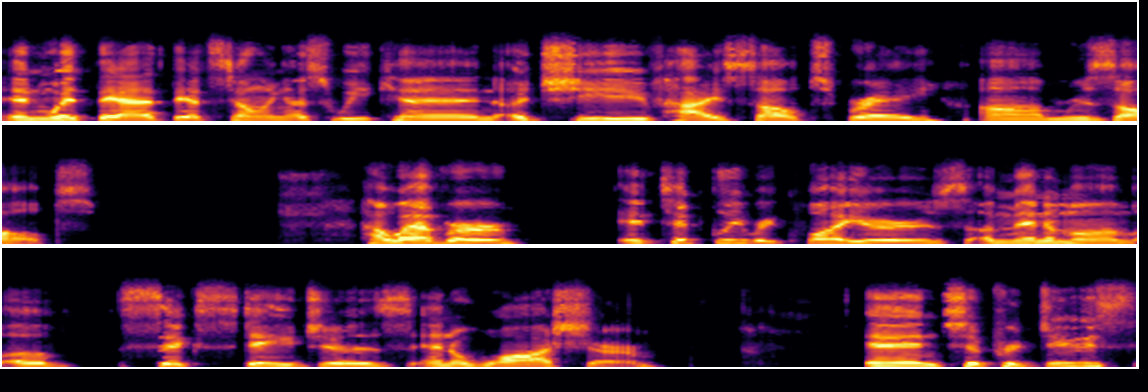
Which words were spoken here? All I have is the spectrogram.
And with that, that's telling us we can achieve high salt spray um, results. However, it typically requires a minimum of six stages in a washer. And to produce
